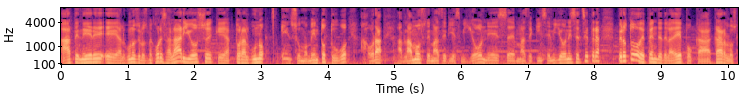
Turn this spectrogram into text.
a tener eh, algunos de los mejores salarios eh, que actor alguno en su momento tuvo. Ahora hablamos de más de 10 millones, eh, más de 15 millones, etcétera, pero todo depende de la época, Carlos.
